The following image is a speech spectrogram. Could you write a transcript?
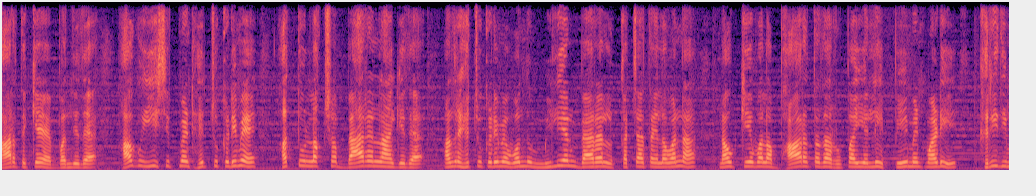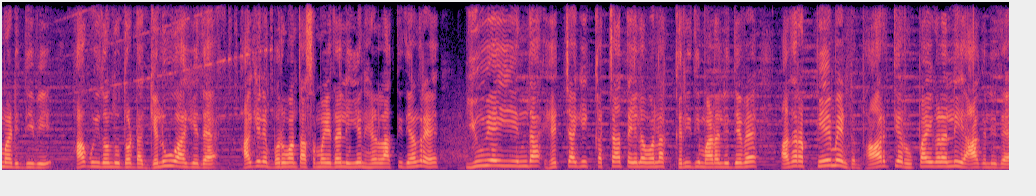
ಭಾರತಕ್ಕೆ ಬಂದಿದೆ. ಹಾಗೂ ಈ ಶಿಪ್ಮೆಂಟ್ ಹೆಚ್ಚು ಕಡಿಮೆ ಹತ್ತು ಲಕ್ಷ ಬ್ಯಾರೆಲ್ನ ಆಗಿದೆ. ಅಂದರೆ ಹೆಚ್ಚು ಕಡಿಮೆ ಒಂದು ಮಿಲಿಯನ್ ಬ್ಯಾರೆಲ್ ಕಚ್ಚಾ ತೈಲವನ್ನು ನಾವು ಕೇವಲ ಭಾರತದ ರೂಪಾಯಿಯಲ್ಲಿ ಪೇಮೆಂಟ್ ಮಾಡಿ ಖರೀದಿ ಮಾಡಿದ್ದೀವಿ. ಹಾಗೂ ಇದೊಂದು ದೊಡ್ಡ ಗೆಲುವು ಆಗಿದೆ. ಹಾಗೆಯೇ ಬರುವಂಥ ಸಮಯದಲ್ಲಿ ಏನು ಹೇಳಲಾಗ್ತಿದೆ ಅಂದರೆ ಯು ಎ ಇಯಿಂದ ಹೆಚ್ಚಾಗಿ ಕಚ್ಚಾ ತೈಲವನ್ನು ಖರೀದಿ ಮಾಡಲಿದ್ದೇವೆ. ಅದರ ಪೇಮೆಂಟ್ ಭಾರತೀಯ ರೂಪಾಯಿಗಳಲ್ಲಿ ಆಗಲಿದೆ.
